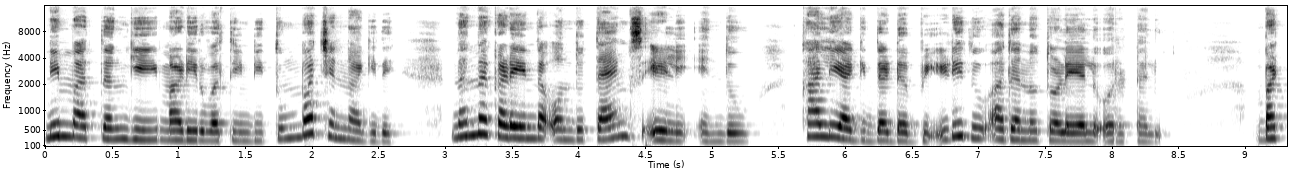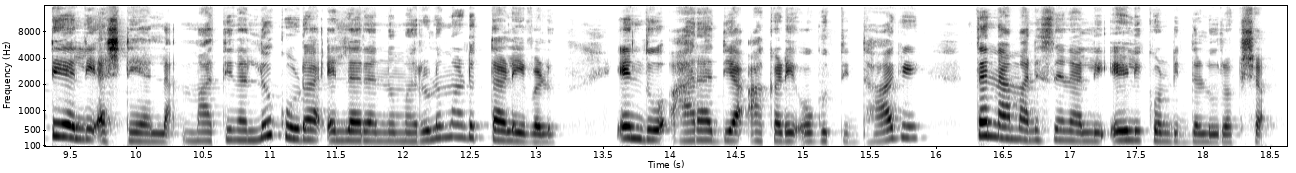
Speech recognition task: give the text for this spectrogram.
ನಿಮ್ಮ ತಂಗಿ ಮಾಡಿರುವ ತಿಂಡಿ ತುಂಬ ಚೆನ್ನಾಗಿದೆ. ನನ್ನ ಕಡೆಯಿಂದ ಒಂದು ಥ್ಯಾಂಕ್ಸ್ ಹೇಳಿ ಎಂದು ಖಾಲಿಯಾಗಿದ್ದ ಡಬ್ಬಿ ಹಿಡಿದು ಅದನ್ನು ತೊಳೆಯಲು ಹೊರಟಳು. ಬಟ್ಟೆಯಲ್ಲಿ ಅಷ್ಟೇ ಅಲ್ಲ, ಮಾತಿನಲ್ಲೂ ಕೂಡ ಎಲ್ಲರನ್ನು ಮರುಳು ಮಾಡುತ್ತಾಳೆ ಇವಳು ಎಂದು ಆರಾಧ್ಯ ಆ ಕಡೆ ಹೋಗುತ್ತಿದ್ದ ಹಾಗೆ ತನ್ನ ಮನಸ್ಸಿನಲ್ಲಿ ಹೇಳಿಕೊಂಡಿದ್ದಳು ರಕ್ಷಾ.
